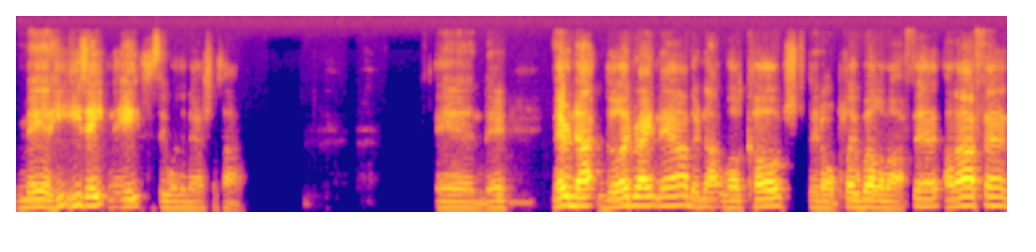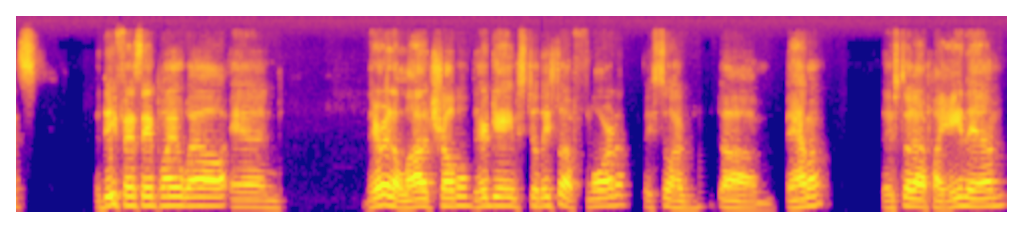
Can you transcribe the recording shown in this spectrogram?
man, he, he's eight and eight since they won the national title, and they they're not good right now. They're not well coached. They don't play well on offense. On offense, the defense ain't playing well, and they're in a lot of trouble. Their game still, they still have Florida. They still have um, Bama. They've still got to play A&M,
